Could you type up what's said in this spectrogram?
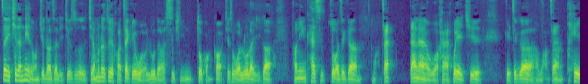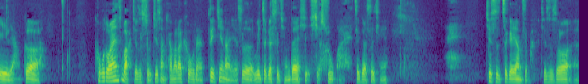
这一期的内容就到这里。就是节目的最后再给我录的视频做广告，就是我录了一个从零开始做这个网站，当然我还会去给这个网站配两个客户端，是吧？就是手机上开发的客户端。最近呢也是为这个事情在写写书，哎，这个事情，哎，就是这个样子吧。就是说，呃，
